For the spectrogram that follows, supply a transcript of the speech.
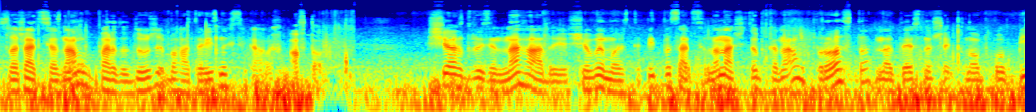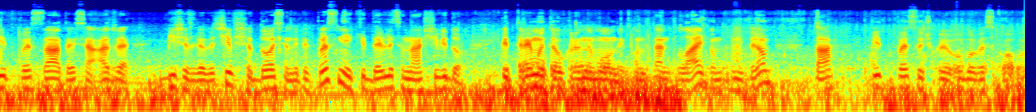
Залишайтеся з нами, попереду дуже багато різних цікавих авто. Ще раз, друзі, нагадую, що ви можете підписатися на наш YouTube канал, просто натиснувши кнопку підписатися, адже більшість глядачів ще досі не підписані, які дивляться наші відео. Підтримуйте україномовний контент лайком, коментарем та підписочкою обов'язково.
